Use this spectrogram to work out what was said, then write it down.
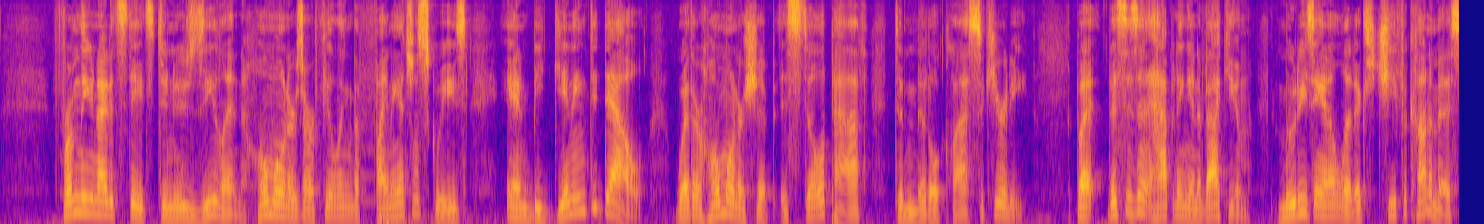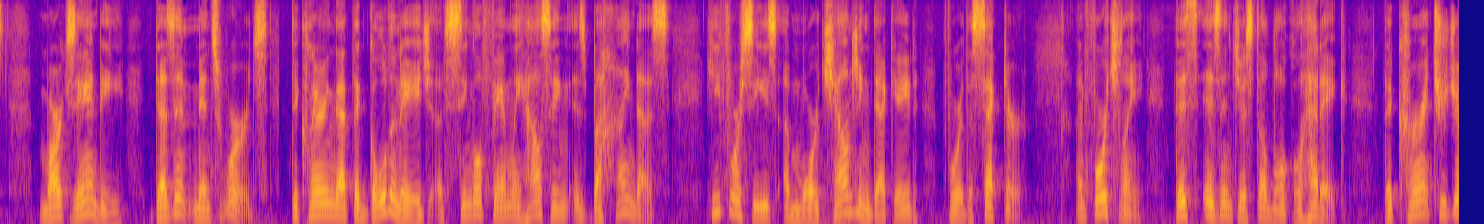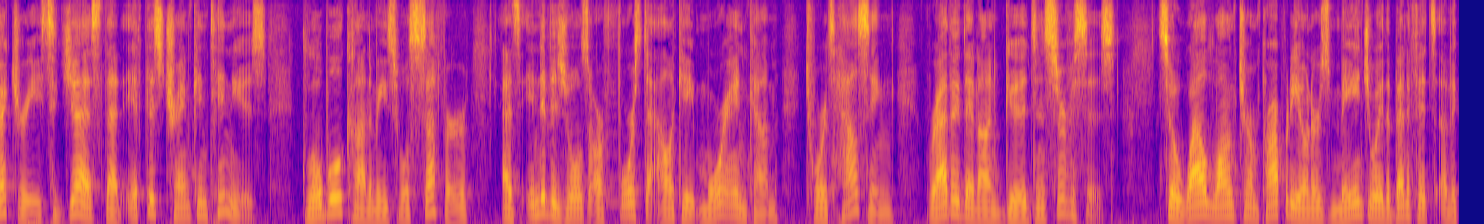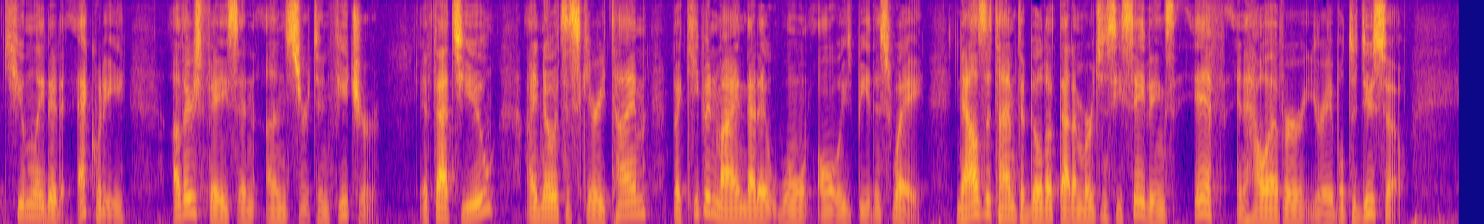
From the United States to New Zealand, homeowners are feeling the financial squeeze and beginning to doubt whether homeownership is still a path to middle class security. But this isn't happening in a vacuum. Moody's Analytics chief economist Mark Zandi doesn't mince words, declaring that the golden age of single family housing is behind us. He foresees a more challenging decade for the sector. Unfortunately, this isn't just a local headache. The current trajectory suggests that if this trend continues, global economies will suffer as individuals are forced to allocate more income towards housing rather than on goods and services. So while long term property owners may enjoy the benefits of accumulated equity, others face an uncertain future. If that's you, I know it's a scary time, but keep in mind that it won't always be this way. Now's the time to build up that emergency savings if and however you're able to do so.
